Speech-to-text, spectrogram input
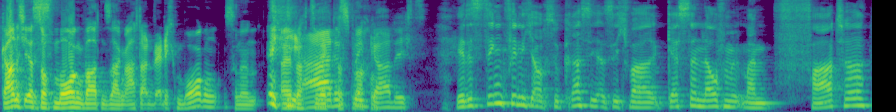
Gar nicht erst Das- auf morgen warten und sagen, ach, dann werde ich morgen, sondern einfach ja, direkt das was bringt machen. gar nichts. Ja, das Ding finde ich auch so krass. Also ich war gestern laufen mit meinem Vater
